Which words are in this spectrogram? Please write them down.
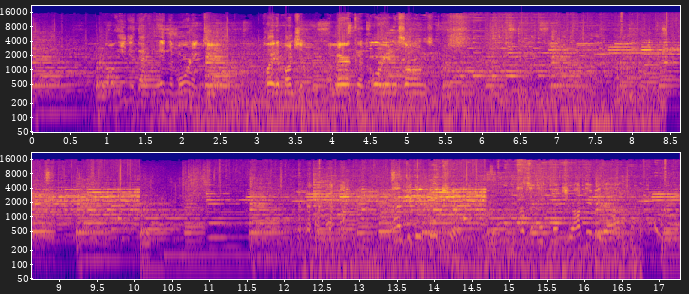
Oh, he did that in the morning too. Played a bunch of American-oriented songs. That's a good picture. That's a good picture. I'll give you that.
